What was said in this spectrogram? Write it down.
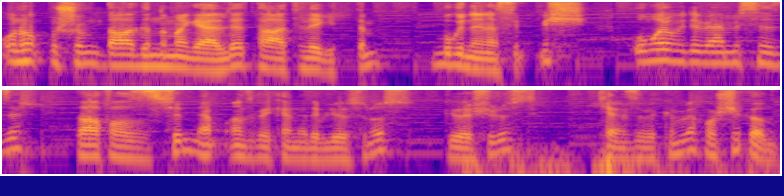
Unutmuşum dalgınlığıma geldi. Tatile gittim. Bugüne nasipmiş. Umarım video beğenmişsinizdir. Daha fazlası için yapmanız gerekenleri biliyorsunuz. Görüşürüz. Kendinize bakın ve hoşçakalın.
